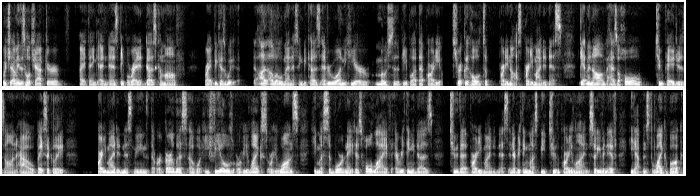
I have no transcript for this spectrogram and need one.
Which I mean, this whole chapter I think, and as people read it, does come off right because we a, a, little menacing because everyone here, most of the people at that party, strictly hold to party nos, party mindedness. Getmanov has a whole two pages on how basically party mindedness means that regardless of what he feels or he likes or he wants, he must subordinate his whole life, everything he does, to that party mindedness, and everything must be to the party line. So even if he happens to like a book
